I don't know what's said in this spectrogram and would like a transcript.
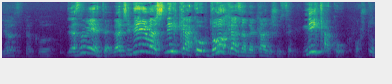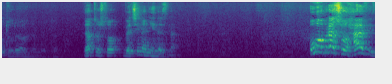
Ja sam tako... Razumijete? Znači, nemaš nikakvog dokaza da kažeš u sebi. Nikakvog. Pa što to rade? Zato što većina njih ne zna. Ovo braćo Hafiz,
